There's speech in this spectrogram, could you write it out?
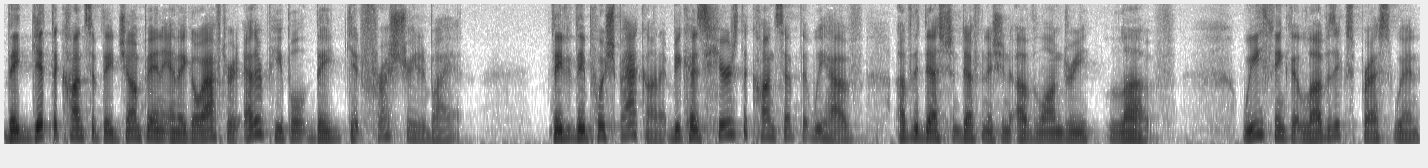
they get the concept they jump in and they go after it other people they get frustrated by it they, they push back on it because here's the concept that we have of the de- definition of laundry love We think that love is expressed when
